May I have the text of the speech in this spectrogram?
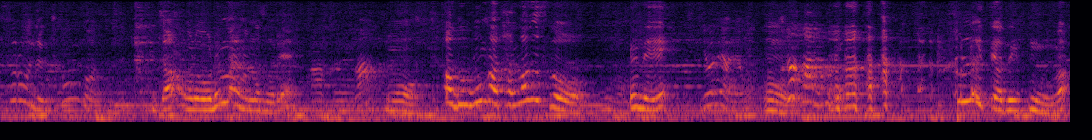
쑥스러운 적이 처음인 것 같은데. 진짜? 우리 오랜만에 만나서 그래. 아, 그런가? 어. 아, 너 뭔가 달라졌어. 그러네. 연애하냐고? 어. 솔로 때가 더 이쁜 건가?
